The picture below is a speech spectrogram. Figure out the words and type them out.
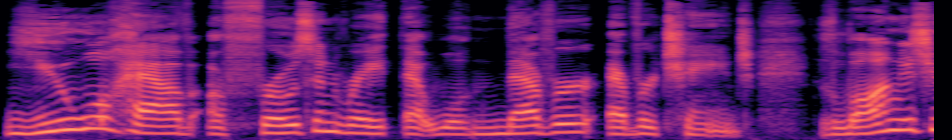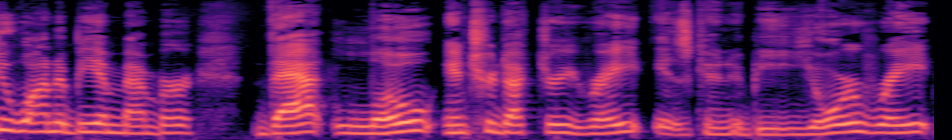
you will have a frozen rate that will never ever change. As long as you want to be a member, that low introductory rate is going to be your rate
